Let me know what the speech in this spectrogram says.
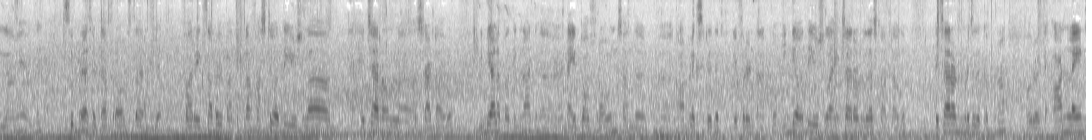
எல்லாமே வந்து சிமிலர் செட் ஆஃப் ரவுண்ட்ஸ் தான் இருக்குது ஃபார் எக்ஸாம்பிள் பார்த்திங்கன்னா ஃபஸ்ட்டு வந்து யூஸ்வலாக ஹெச்ஆர் ரவுண்டில் ஸ்டார்ட் ஆகும். இந்தியாவில் பார்த்திங்கன்னா டைப் ஆஃப் ரவுண்ட்ஸ் அந்த காம்ப்ளெக்ஸிட்டி வந்து டிஃப்ரெண்ட்டாக இருக்கும். இங்கே வந்து யூஸ்வலாக ஹெச்ஆர் ரவுண்டில் தான் ஸ்டார்ட் ஆகும். ஹெச்ஆர் ரவுண்ட் முடிச்சதுக்கப்புறம் ஒரு online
